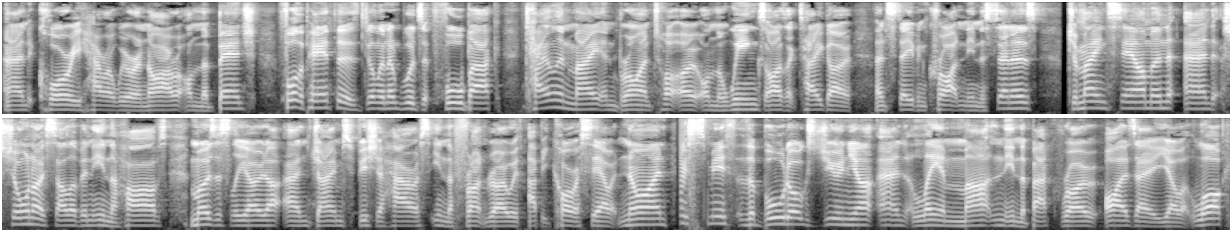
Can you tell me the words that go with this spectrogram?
and Corey Harawira-Naera on the bench. For the Panthers, Dylan Edwards at fullback, Taylan May and Brian To'o on the wings, Izack Tago and Stephen Crichton in the centres, Jaeman Salmon and Sean O'Sullivan in the halves, Moses Leota and James Fisher Harris in the front row with Api Koroisau at nine, Chris Smith, the Bulldogs Jr. and Liam Martin in the back row, Isaiah Yeo at lock,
